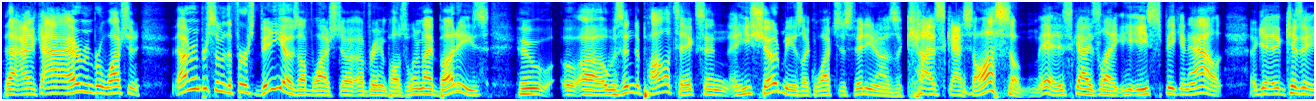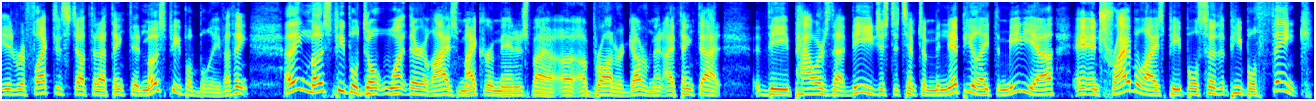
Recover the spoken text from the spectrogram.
that, I, I remember watching. I remember some of the first videos I've watched of, of Rand Paul's. One of my buddies who uh, was into politics, and he showed me. He's like, "Watch this video," and I was like, "God, this guy's awesome. Yeah, this guy's like, he, he's speaking out again because it, it reflected stuff that I think that most people believe. I think I think most people don't want their lives micromanaged by a, a broader government. I think that the powers that be just attempt to manipulate the media and, and tribalize people so that people think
